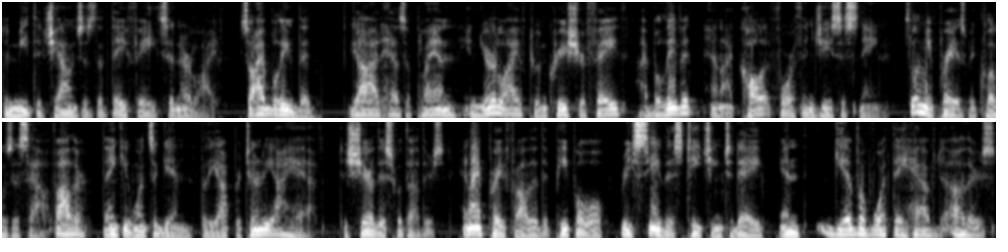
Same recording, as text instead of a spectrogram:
to meet the challenges that they face in their life. So I believe that God has a plan in your life to increase your faith. I believe it and I call it forth in Jesus' name. So let me pray as we close this out. Father, thank you once again for the opportunity I have to share this with others. And I pray, Father, that people will receive this teaching today and give of what they have to others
